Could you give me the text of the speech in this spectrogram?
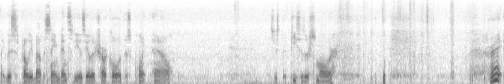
Like this is probably about the same density as the other charcoal at this point now. It's just the pieces are smaller. Alright,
